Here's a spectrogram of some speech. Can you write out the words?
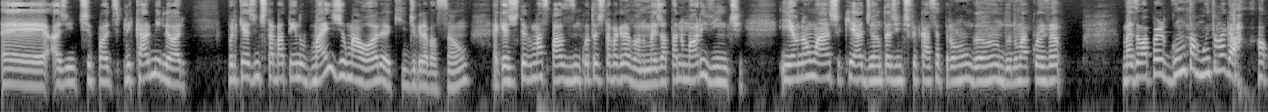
é, a gente pode explicar melhor. Porque a gente tá batendo mais de uma hora aqui de gravação. É que a gente teve umas pausas enquanto a gente tava gravando, mas já tá numa hora e vinte. E eu não acho que adianta a gente ficar se prolongando numa coisa. Mas é uma pergunta muito legal.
